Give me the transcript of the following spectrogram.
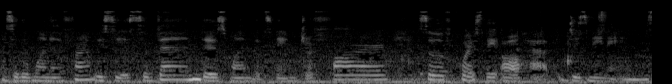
And so the one in the front we see is Saven, there's one that's named Jafar. So of course they all have Disney names.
